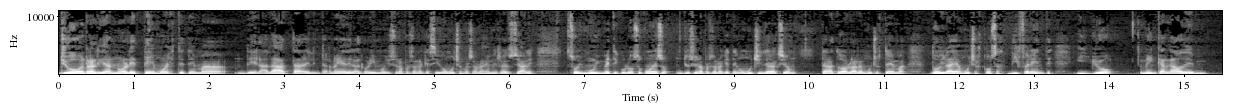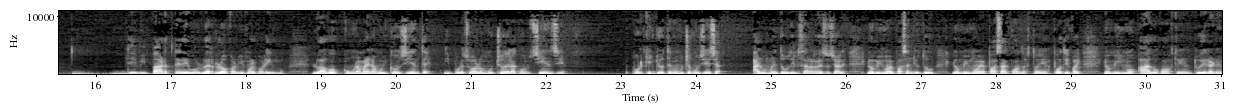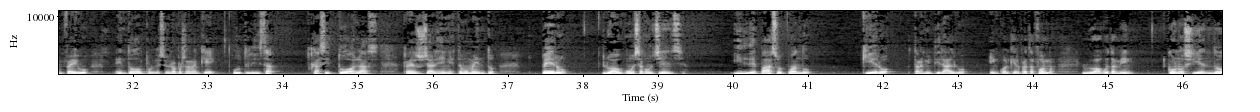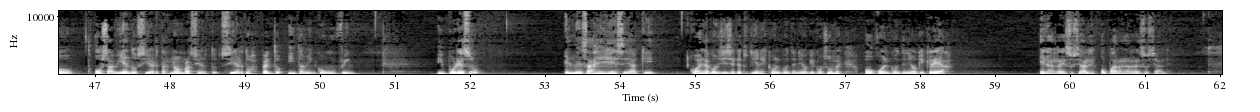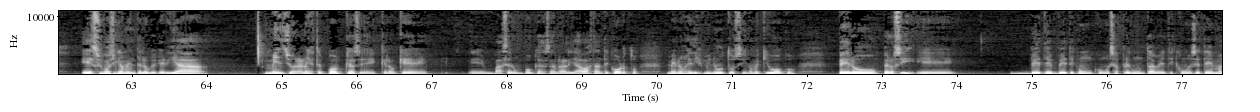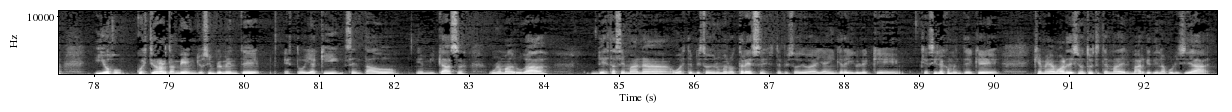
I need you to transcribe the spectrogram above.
yo en realidad no le temo a este tema de la data, del internet, del algoritmo. Yo soy una persona que sigo muchas personas en mis redes sociales, soy muy meticuloso con eso. Yo soy una persona que tengo mucha interacción, trato de hablar de muchos temas, doy like a muchas cosas diferentes y yo me he encargado de, de mi parte de volver loco al mismo algoritmo. Lo hago con una manera muy consciente y por eso hablo mucho de la conciencia, porque yo tengo mucha conciencia al momento de utilizar las redes sociales. Lo mismo me pasa en YouTube, lo mismo me pasa cuando estoy en Spotify, lo mismo hago cuando estoy en Twitter, en Facebook, en todo, porque soy una persona que utiliza casi todas las redes sociales en este momento, pero lo hago con esa conciencia. Y de paso, cuando quiero transmitir algo en cualquier plataforma, lo hago también conociendo o sabiendo ciertas normas, ciertos, ciertos aspectos y también con un fin. Y por eso el mensaje es ese, a que ¿Cuál es la conciencia que tú tienes con el contenido que consumes o con el contenido que creas en las redes sociales o para las redes sociales? Eso es básicamente lo que quería mencionar en este podcast. Eh, creo que eh, va a ser un podcast en realidad bastante corto, menos de 10 minutos si no me equivoco. Pero, pero sí, eh, vete, vete con, con, esas preguntas, vete con ese tema y ojo, cuestionarlo también. Yo simplemente estoy aquí sentado en mi casa una madrugada de esta semana o este episodio número 13, este episodio de allá increíble que, que sí les comenté que, que me ha llamado la atención todo este tema del marketing, la publicidad,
